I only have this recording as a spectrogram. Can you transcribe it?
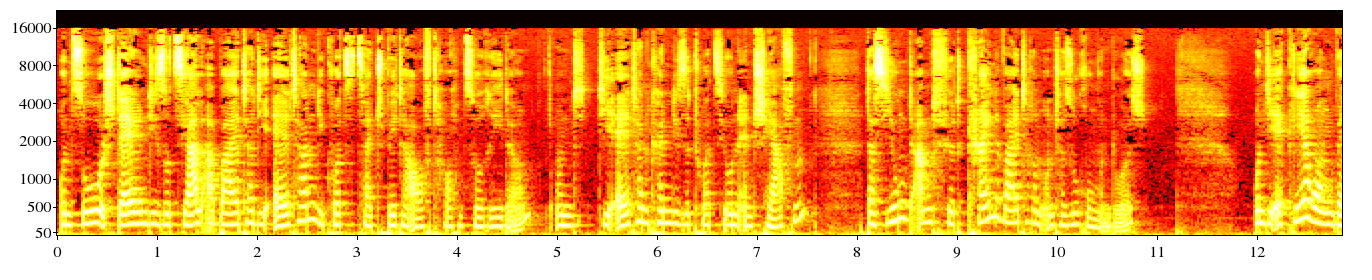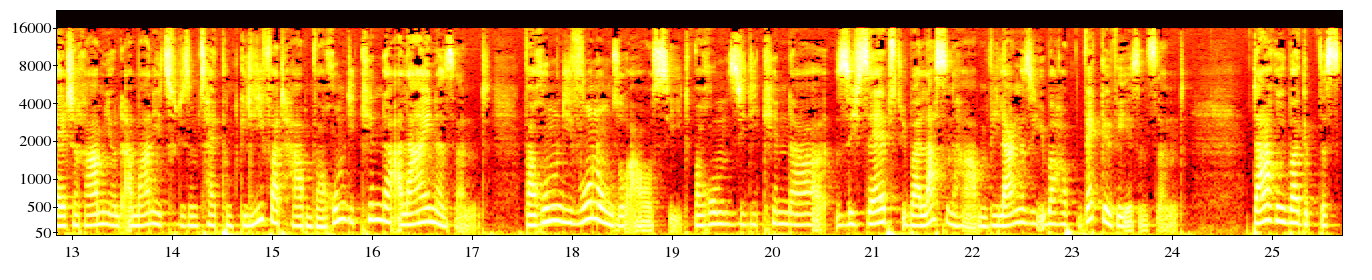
Und so stellen die Sozialarbeiter die Eltern, die kurze Zeit später auftauchen, zur Rede. Und die Eltern können die Situation entschärfen. Das Jugendamt führt keine weiteren Untersuchungen durch. Und die Erklärung, welche Rami und Amani zu diesem Zeitpunkt geliefert haben, warum die Kinder alleine sind, warum die Wohnung so aussieht, warum sie die Kinder sich selbst überlassen haben, wie lange sie überhaupt weg gewesen sind. Darüber gibt es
